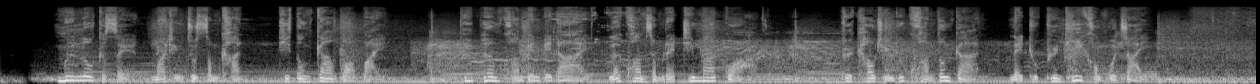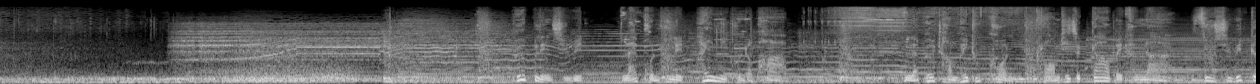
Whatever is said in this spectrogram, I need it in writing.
1เมื่อโลกเกษตรมาถึงจุดสำคัญที่ต้องก้าวต่อไป เพื่อเพิ่มความเป็นไปได้ และความสำเร็จที่มากกว่า เพื่อเข้าถึงทุกความต้องการ ในทุกพื้นที่ของหัวใจ เพื่อเปลี่ยนชีวิตและผลผลิตให้มีคุณภาพ และเพื่อทำให้ทุกคนพร้อมที่จะก้าวไปข้างหน้า สู่ชีวิตเก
